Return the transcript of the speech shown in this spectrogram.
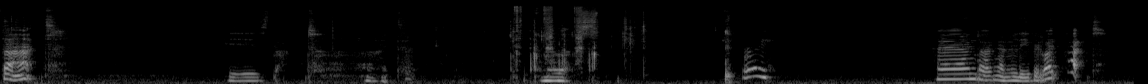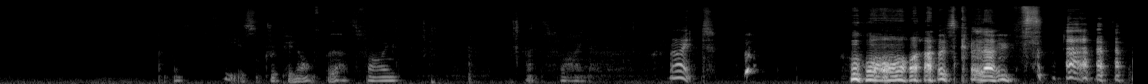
that is that. Right. Vanilla spray. And I'm going to leave it like that. I see it's dripping off but that's fine. That's fine. Right. Oh that was close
